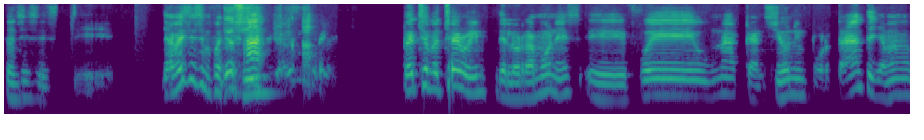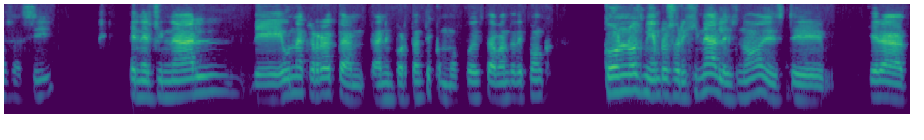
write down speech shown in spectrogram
Entonces, este... a veces se me fue... Yo sí. Ah, Pet Cemetery de los Ramones eh, fue una canción importante, llamemos así, en el final de una carrera tan, tan importante como fue esta banda de punk, con los miembros originales, ¿no? Este, era,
